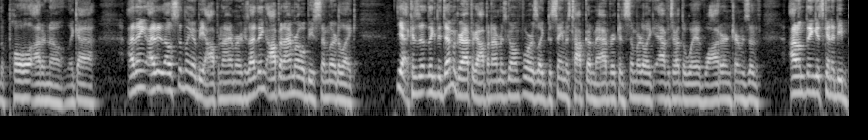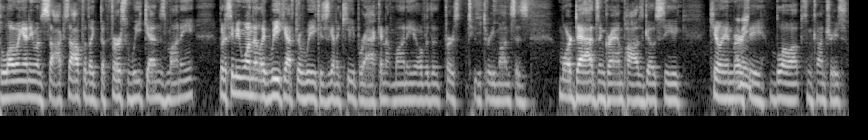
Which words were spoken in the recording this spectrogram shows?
the poll? I don't know. Like, uh, I think I, I was still thinking it'd be Oppenheimer because I think Oppenheimer will be similar to like. Yeah, because like the demographic Oppenheimer's going for is like the same as Top Gun Maverick and similar to like Avatar: The Way of Water in terms of I don't think it's going to be blowing anyone's socks off with like the first weekend's money, but it's going to be one that like week after week is just going to keep racking up money over the first two three months as more dads and grandpas go see Killian I mean- Murphy blow up some countries.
